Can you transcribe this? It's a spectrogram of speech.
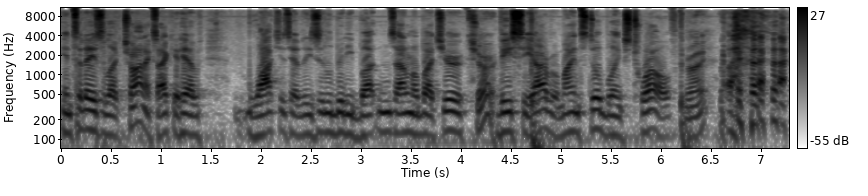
In today's electronics, I could have watches have these little bitty buttons. I don't know about your Sure. VCR, but mine still blinks 12. Right.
